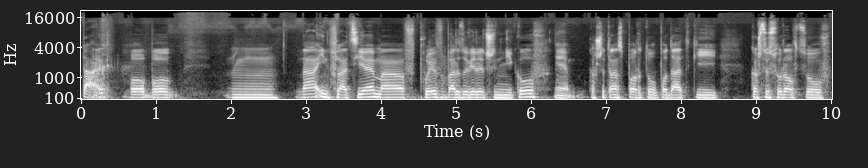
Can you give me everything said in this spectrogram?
Tak. Bo, bo mm, na inflację ma wpływ bardzo wiele czynników. Nie wiem, koszty transportu, podatki, koszty surowców.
